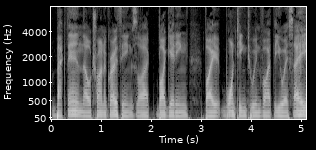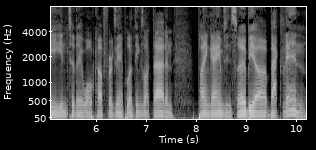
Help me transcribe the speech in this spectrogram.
back then they were trying to grow things like by getting by wanting to invite the USA into their World Cup, for example, and things like that, and playing games in Serbia back then,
